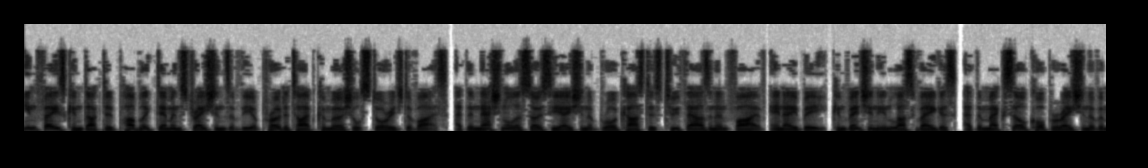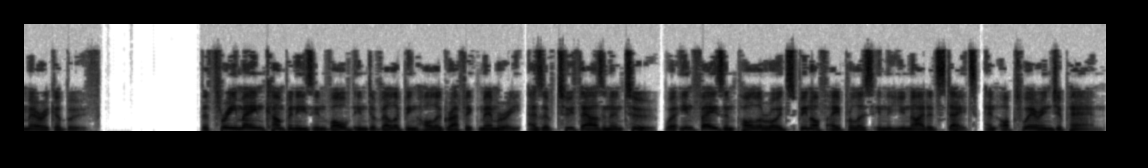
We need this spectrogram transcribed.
InPhase conducted public demonstrations of the a prototype commercial storage device, at the National Association of Broadcasters 2005 NAB convention in Las Vegas, at the Maxell Corporation of America booth. The three main companies involved in developing holographic memory, as of 2002, were InPhase and Polaroid spin-off Aprilis in the United States, and Optware in Japan.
